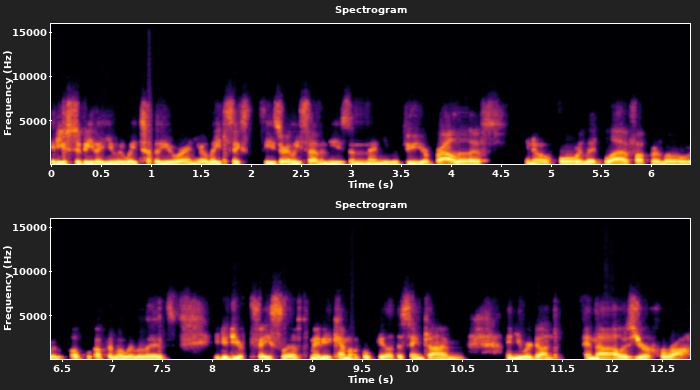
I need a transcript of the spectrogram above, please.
it used to be that you would wait till you were in your late 60s, early 70s, and then you would do your brow lift you know, forward lid bleph, upper lower upper lower lids. You did your facelift, maybe a chemical peel at the same time, and you were done. And that was your hurrah.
